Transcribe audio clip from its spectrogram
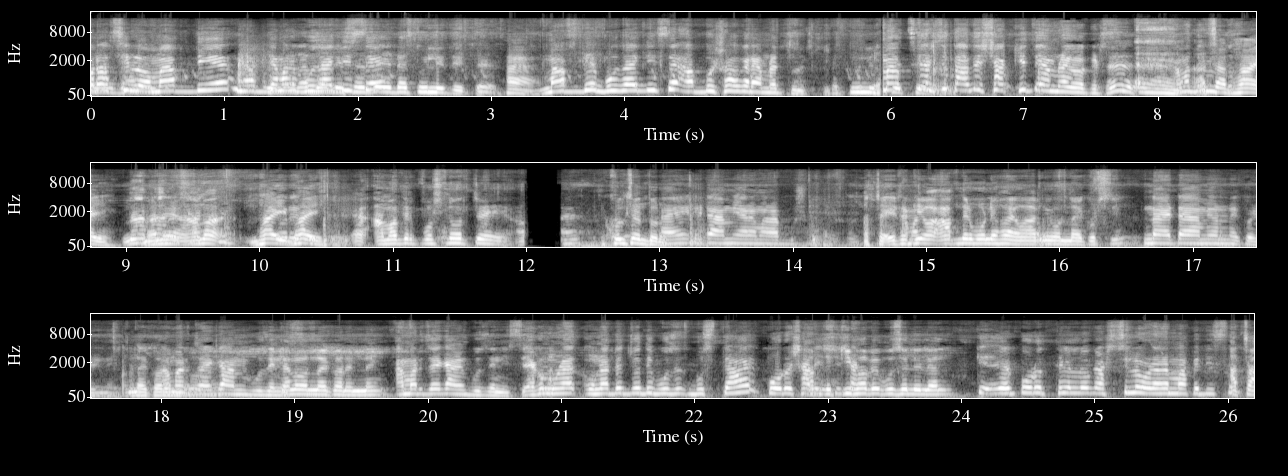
ওরা ছিল মাপ দিয়ে মাপ দিয়ে আমার বুঝাই দিছে। এটা তুলে দিতে হ্যাঁ মাপ দিয়ে বুঝাই দিছে আব্বু সহকারে আমরা তুলছি। মাপ চাইছে তাদের সাক্ষীতে আমরা করছি আচ্ছা ভাই না, মানে আমার ভাই ভাই আমাদের প্রশ্ন হচ্ছে খুলছেন তো হ্যাঁ, এটা আমি আর আমার আব্বু আচ্ছা এটা কি আপনার মনে হয় আমি অন্যায় করছি? না এটা আমি অন্যায় করি নাই। আমার জায়গা আমি বুঝে কেন অন্যায় করেন নাই? আমার জায়গা আমি বুঝে নিচ্ছি এখন ওনাদের যদি বুঝতে হয় পৌর আপনি কীভাবে বুঝে নিলেন? পৌর থেকে লোক আসছিল ওরা মাপে দিচ্ছে আচ্ছা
